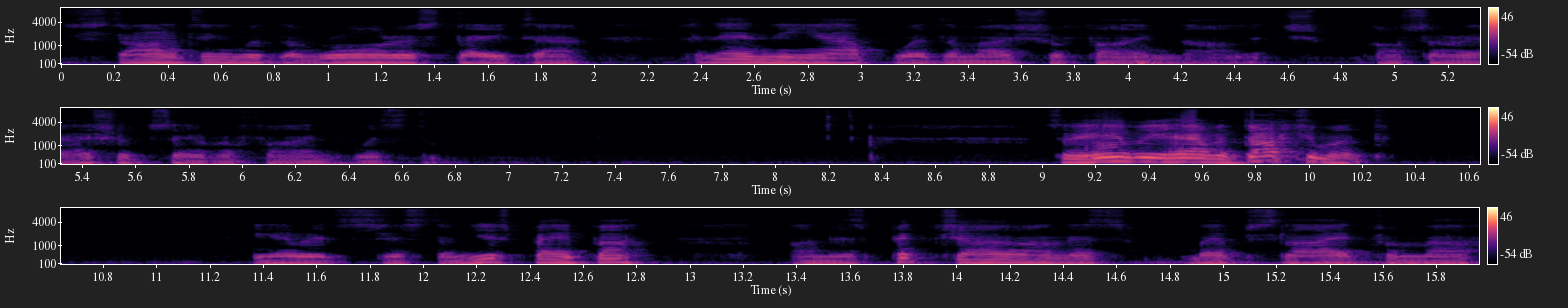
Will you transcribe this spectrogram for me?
starting with the rawest data and ending up with the most refined knowledge. Oh, sorry, I should say refined wisdom. So here we have a document. Here it's just a newspaper on this picture on this web slide from uh,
